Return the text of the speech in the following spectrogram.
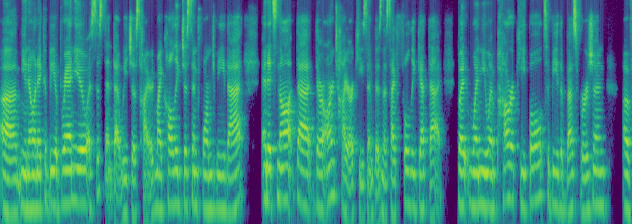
um, you know, and it could be a brand new assistant that we just hired. My colleague just informed me that. And it's not that there aren't hierarchies in business. I fully get that. But when you empower people to be the best version of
